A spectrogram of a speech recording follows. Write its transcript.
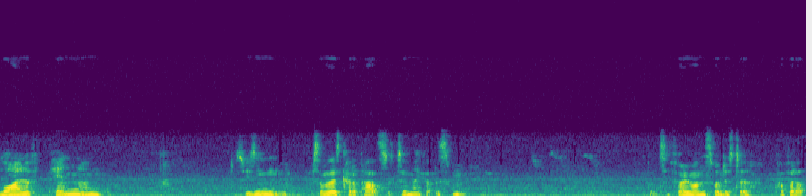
line of pen and just using some of those cutter parts just to make up this one. Put some foam on this one just to puff it up.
